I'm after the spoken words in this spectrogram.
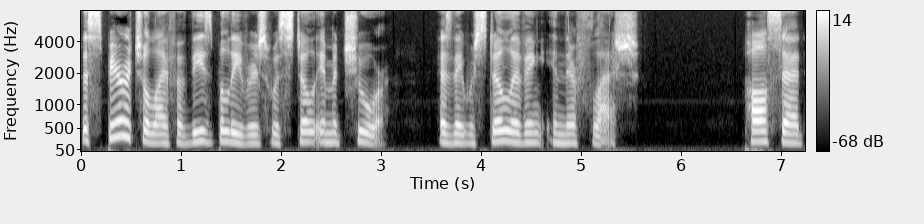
the spiritual life of these believers was still immature, as they were still living in their flesh. Paul said,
